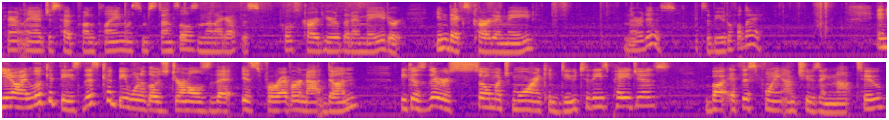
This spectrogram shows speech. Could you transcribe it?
Apparently I just had fun playing with some stencils and then I got this postcard here that I made or index card I made. And there it is. It's a beautiful day. And you know, I look at these. This could be one of those journals that is forever not done because there is so much more I can do to these pages. But at this point, I'm choosing not to.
